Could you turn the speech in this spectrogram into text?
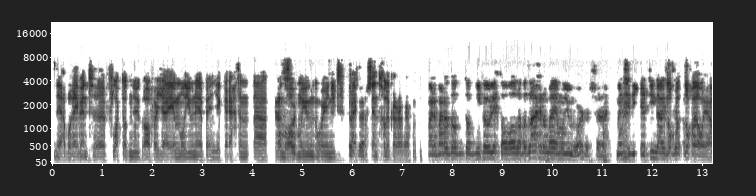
ja, op een gegeven moment vlakt dat natuurlijk af. Als jij een miljoen hebt en je krijgt een uh, anderhalf miljoen, dan word je niet 50% gelukkiger. Maar, maar dat, dat, dat niveau ligt al wel wat lager dan bij een miljoen hoor. Dus uh, mensen die uh, 10.000 nog, nog wel, ja.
